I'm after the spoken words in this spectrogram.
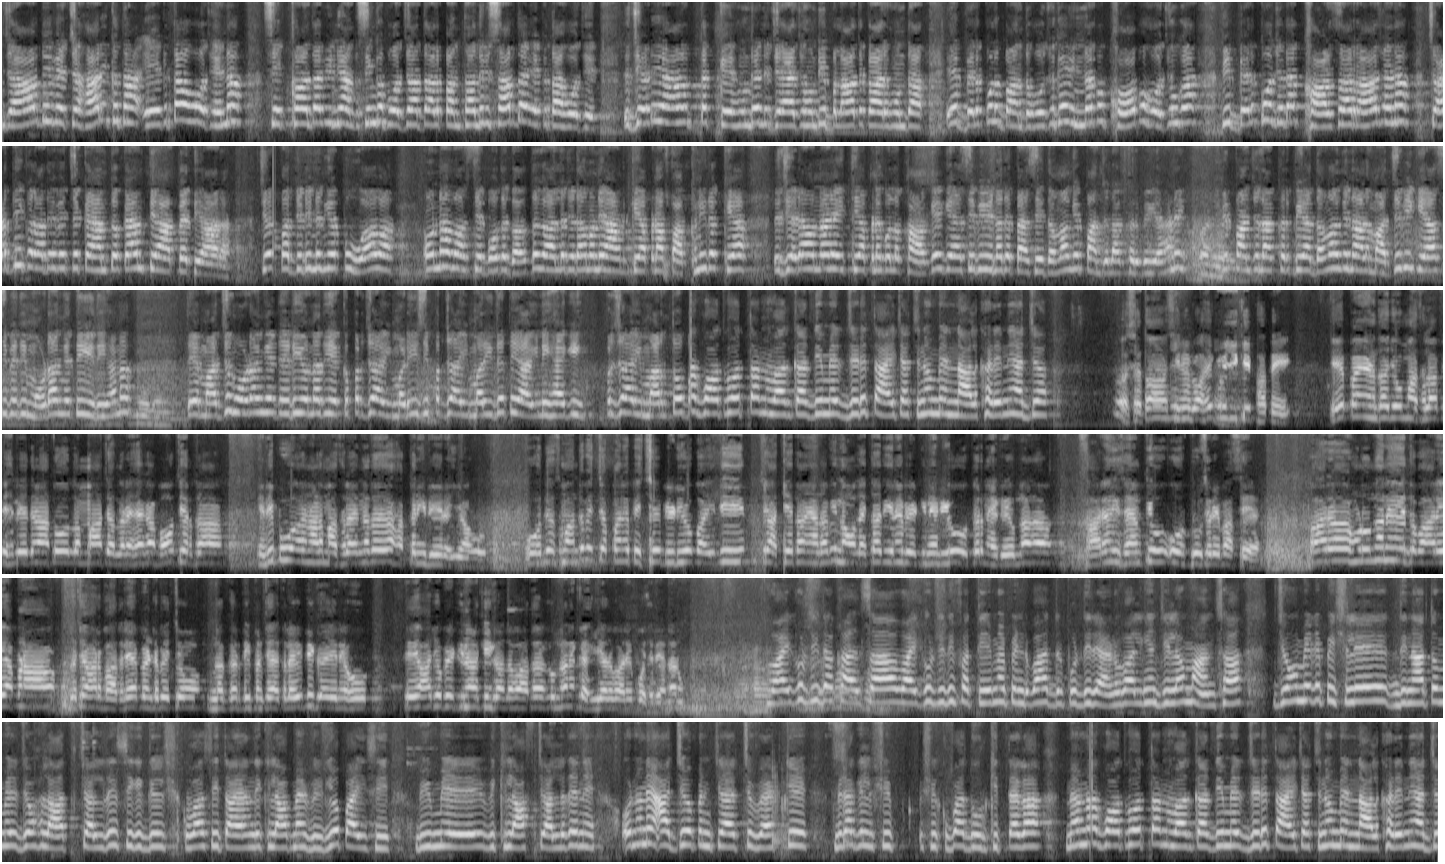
ਪੰਜਾਬ ਦੇ ਵਿੱਚ ਹਰ ਇੱਕ ਥਾਂ ਏਕਤਾ ਹੋ ਜੇ ਨਾ, ਸਿੱਖਾਂ ਦਾ ਵੀ, ਨਿਹੰਗ ਸਿੰਘ ਫੌਜਾਂ ਦਲ ਪੰਥਾਂ ਦੇ ਵੀ ਸਭ ਦਾ ਏਕਤਾ ਹੋ ਜੇ। ਤੇ ਜਿਹੜੇ ਆ ਧੱਕੇ ਹੁੰਦੇ, ਨਜਾਇਜ਼ ਹੁੰਦੀ, ਬਲਾਤਕਾਰ ਹੁੰਦਾ, ਇਹ ਬਿਲਕੁਲ ਬੰਦ ਹੋ ਜੂਗਾ, ਇੰਨਾ ਕੁ ਖੌਫ ਹੋ ਜਾਊਗਾ ਵੀ ਬਿਲਕੁਲ ਜਿਹੜਾ ਖਾਲਸਾ ਰਾਜ ਹੈ ਨਾ, ਚੜ੍ਹਦੀ ਕਲਾ ਦੇ ਵਿੱਚ ਕਾਇਮ ਤੋਂ ਕਾਇਮ ਤਿਆਰ ਤੇ ਤਿਆਰ ਆ। ਪਰ ਜਿਹੜੀ ਇਹਨਾਂ ਦੀਆਂ ਭੂਆ ਵਾ ਉਹਨਾਂ ਵਾਸਤੇ ਬਹੁਤ ਗਲਤ ਗੱਲ ਜਿਹੜਾ ਉਹਨਾਂ ਨੇ ਆਣ ਕੇ ਆਪਣਾ ਪੱਖ ਨਹੀਂ ਰੱਖਿਆ ਤੇ ਜਿਹੜਾ ਉਹਨਾਂ ਨੇ ਇੱਥੇ ਆਪਣੇ ਕੋਲ ਲਿਖਾ ਕੇ ਗਿਆ ਸੀ ਵੀ ਇਹਨਾਂ ਦੇ ਪੈਸੇ ਦਵਾਂਗੇ 5 ਲੱਖ ਰੁਪਈਆ ਹਨੇ? ਵੀ 5 ਲੱਖ ਰੁਪਈਆ ਦਵਾਂਗੇ ਨਾਲ ਮੱਝ ਵੀ ਕਿਹਾ ਸੀ ਵੀ ਇਹਦੀ ਮੋੜਾਂਗੇ ਧੀ ਦੀ ਹਨਾ? ਤੇ ਮੱਝ ਮੋੜਾਂਗੇ ਜਿਹੜੀ ਉਹਨਾਂ ਦੀ ਇੱਕ ਭਰਜਾਈ ਮੜੀ ਸੀ ਭਰਜਾਈ ਮਰੀ ਦੇ ਤੇ ਆਈ ਨਹੀਂ ਹੈਗੀ ਭਰਜਾਈ ਮਰਨ ਤੋਂ ਬਹੁਤ ਬਹੁਤ ਧੰਨਵਾਦ ਕਰਦੀ ਮੇਰੇ ਜਿਹੜੇ ਤਾਏ ਚਾਚੇ ਨੇ ਮੇਰੇ ਨਾਲ ਖੜੇ ਨੇ ਅੱਜ। ਅੱਛਾ ਤਾਂ ਸ੍ਰੀ ਵਾਹਿਗੁਰੂ ਜੀ ਕੀ ਫਤਿਹ। ਇਹ ਭੈਣ ਦਾ ਜੋ ਮਸਲਾ ਪਿਛਲੇ ਦਿਨਾਂ ਤੋਂ ਲੰਮਾ ਚੱਲ ਰਿਹਾ ਹੈਗਾ ਬਹੁਤ ਚਿਰ ਦਾ ਇਹਦੀ ਭੂਆ ਨਾਲ ਮਸਲਾ ਇਹਨਾਂ ਦਾ ਹੱਕ ਨਹੀਂ ਦੇ ਰਹੀ ਆ ਉਹ। ਉਸ ਸੰਬੰਧ ਵਿੱਚ ਆਪਾਂ ਨੇ ਪਿੱਛੇ ਵੀਡੀਓ ਪਾਈ ਸੀ, ਚਾਚੇ ਤਾਇਆਂ ਦਾ ਵੀ ਨਾਂ ਲੈਤਾ ਦੀ ਇਹਨੇ ਬੇਟੀ ਨੇ ਵੀ, ਉਹ ਉਧਰ ਨੇ ਗਏ। ਉਹਨਾਂ ਦਾ ਸਾਰਿਆਂ ਦੀ ਸਹਿਮਤੀ ਉਹ ਉਸ ਦੂਸਰੇ ਪਾਸੇ ਹੈ। ਪਰ ਹੁਣ ਉਹਨਾਂ ਨੇ ਦੁਬਾਰੇ ਆਪਣਾ ਵਿਚਾਰ ਬਦਲਿਆ ਪਿੰਡ ਵਿੱਚੋਂ, ਨਗਰ ਦੀ ਪੰਚਾਇਤ ਲਈ ਵੀ ਗਏ ਨੇ ਉਹ। ਤੇ ਆ ਜੋ ਬੇਟੀ ਨਾਲ ਕੀ ਗੱਲਬਾਤ ਹੈ, ਉਹਨਾਂ ਨੇ ਕਹੀ ਆ ਦੁਬਾਰੇ ਪੁੱਛਦੇ ਇਹਨਾਂ ਨੂੰ। ਵਾਹਿਗੁਰੂ ਜੀ ਦਾ ਖਾਲਸਾ, ਵਾਹਿਗੁਰੂ ਜੀ ਦੀ ਫਤਿਹ। ਮੈਂ ਪਿੰਡ ਬਹਾਦਰਪੁਰ ਦੀ ਰਹਿਣ ਵਾਲੀ ਹਾਂ, ਜ਼ਿਲ੍ਹਾ ਮਾਨਸਾ। ਜੋ ਮੇਰੇ ਪਿਛਲੇ ਦਿਨਾਂ ਤੋਂ ਮੇਰੇ ਜੋ ਹਾਲਾਤ ਚੱਲ ਰਹੇ ਸੀ ਗਿਲ ਸ਼ਿਕਵਾ ਸੀ ਤਾਇਆਂ ਦੇ ਖਿਲਾਫ ਮੈਂ ਵੀਡੀਓ ਪਾਈ ਸੀ ਵੀ ਮੇਰੇ ਵੀ ਖਿਲਾਫ ਚੱਲ ਰਹੇ ਨੇ। ਉਹਨਾਂ ਨੇ ਅੱਜ ਪੰਚਾਇਤ 'ਚ ਬੈਠ ਕੇ ਮੇਰਾ ਗਿਲ ਸ਼ਿਕ- ਸ਼ਿਕਵਾ ਦੂਰ ਕੀਤਾ ਹੈਗਾ। ਮੈਂ ਉਹਨਾਂ ਦਾ ਬਹੁਤ ਬਹੁਤ ਧੰਨਵਾਦ ਕਰਦੀ ਹਾਂ। ਮੇਰੇ ਜਿਹੜੇ ਤਾਏ ਚਾਚੇ ਨੇ ਉਹ ਮੇਰੇ ਨਾਲ ਖੜੇ ਨੇ ਅੱਜ।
